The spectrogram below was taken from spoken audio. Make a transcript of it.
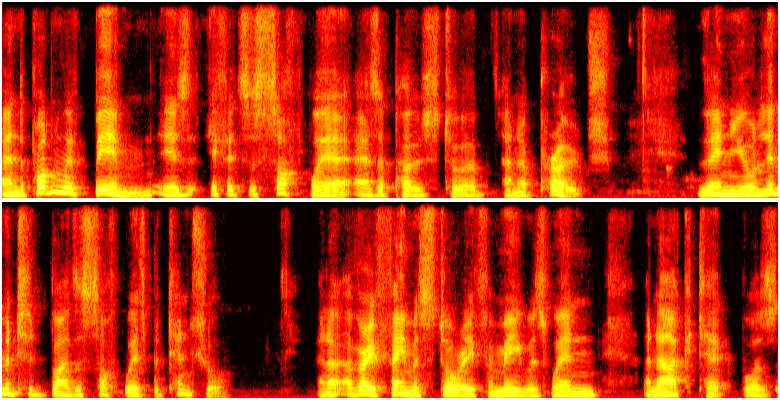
And the problem with BIM is if it's a software as opposed to a, an approach, then you're limited by the software's potential. And a, a, very famous story for me was when an architect was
